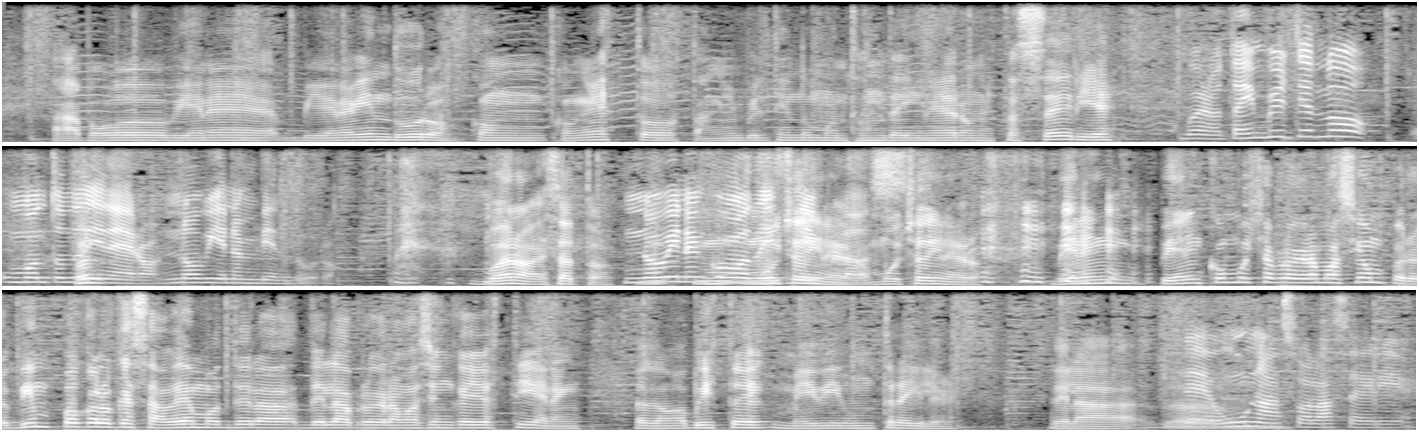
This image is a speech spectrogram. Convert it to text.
Apple viene, viene bien duro con, con esto. Están invirtiendo un montón de dinero en esta serie. Bueno, está invirtiendo un montón de dinero. No vienen bien duro. Bueno, exacto. no vienen como Mucho dinero, mucho dinero. Vienen, vienen con mucha programación, pero es bien poco lo que sabemos de la, de la programación que ellos tienen. Lo que hemos visto es maybe un trailer de la de una sola serie.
